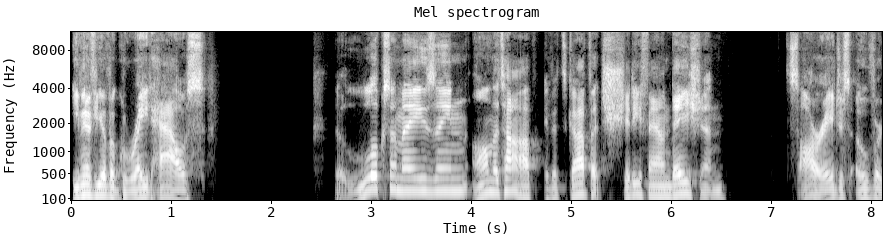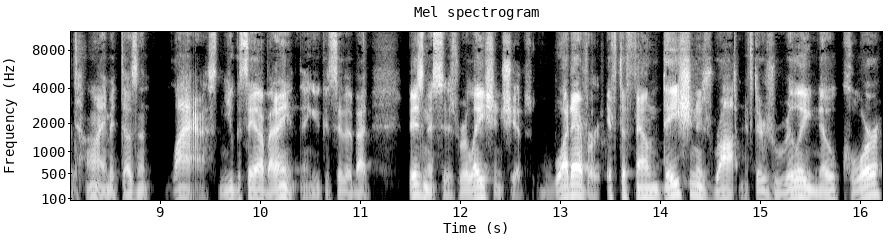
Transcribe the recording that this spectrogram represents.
even if you have a great house that looks amazing on the top, if it's got that shitty foundation, sorry, just over time, it doesn't last. And you can say that about anything. You can say that about businesses, relationships, whatever. If the foundation is rotten, if there's really no core,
